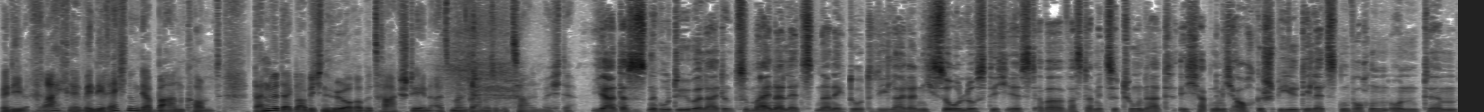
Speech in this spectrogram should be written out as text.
Wenn die, wenn die Rechnung der Bahn kommt, dann wird da, glaube ich, ein höherer Betrag stehen, als man gerne so bezahlen möchte. Ja, das ist eine gute Überleitung zu meiner letzten Anekdote, die leider nicht so lustig ist, aber was damit zu tun hat. Ich habe nämlich auch gespielt die letzten Wochen und ähm,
